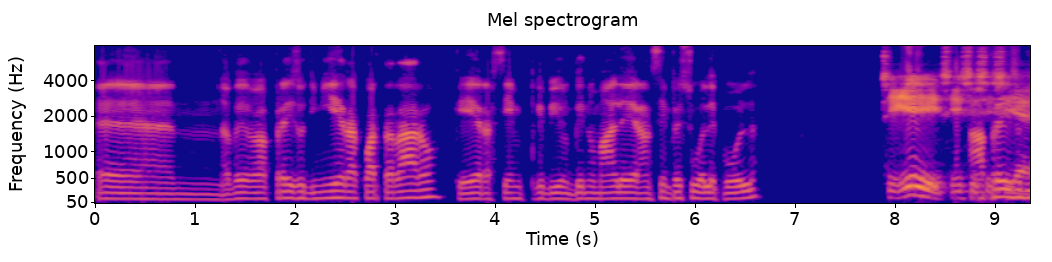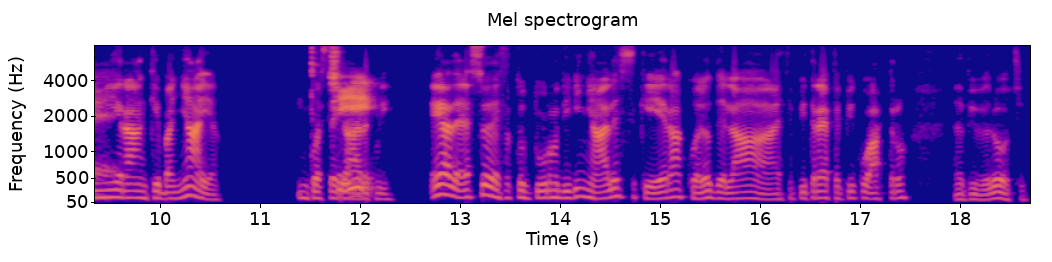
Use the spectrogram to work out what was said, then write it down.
ehm, aveva preso di mira Quartararo, che era sempre, bene o male, erano sempre su alle pole. Sì, sì, sì. Ha sì, preso sì, di mira anche Bagnaia in queste sì. gare qui. E adesso è stato il turno di Vignales, che era quello della FP3, FP4 eh, più veloce.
